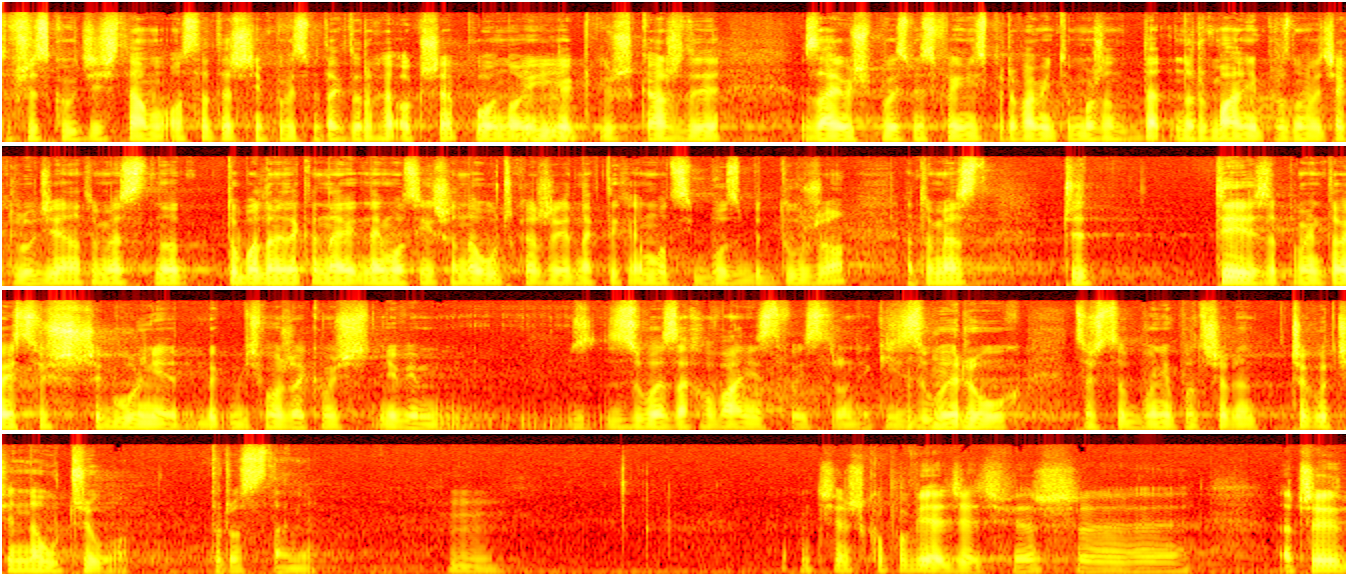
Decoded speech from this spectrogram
to wszystko gdzieś tam ostatecznie powiedzmy tak trochę okrzepło, no i jak już każdy zajął się powiedzmy swoimi sprawami, to można normalnie porozmawiać jak ludzie, natomiast no, to była dla mnie taka naj, najmocniejsza nauczka, że jednak tych emocji było zbyt dużo. Natomiast czy ty zapamiętałeś coś szczególnie, By- być może jakąś, nie wiem, złe zachowanie z twojej strony, jakiś zły ruch, coś, co było niepotrzebne, czego cię nauczyło to rozstanie? Ciężko powiedzieć, wiesz. e, Znaczy,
